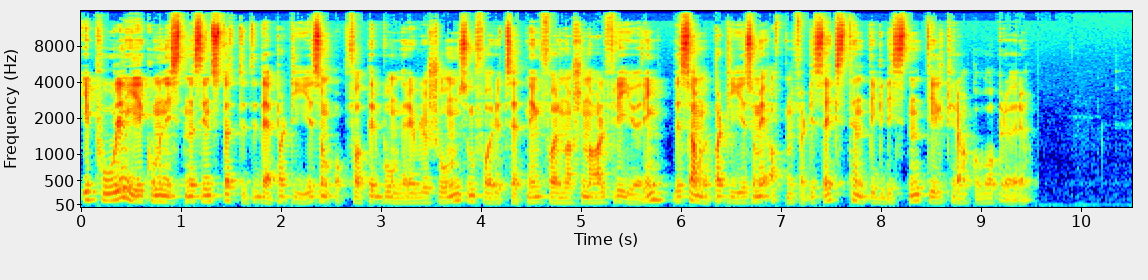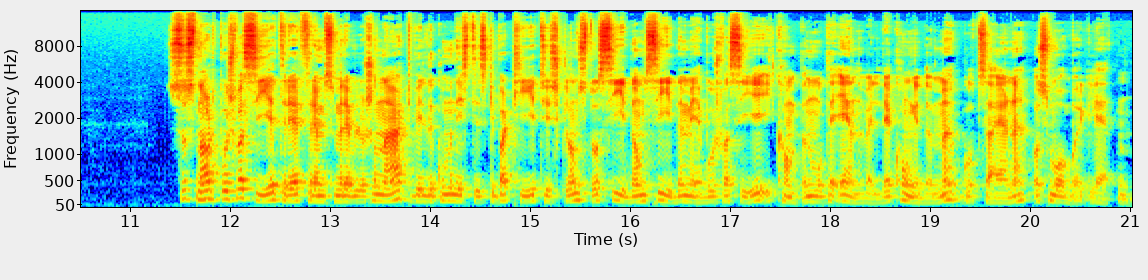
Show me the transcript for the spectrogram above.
I Polen gir kommunistene sin støtte til det partiet som oppfatter bonderevolusjonen som forutsetning for nasjonal frigjøring, det samme partiet som i 1846 tente gnisten til Krakow-opprøret. Så snart bourgeoisiet trer frem som revolusjonært, vil det kommunistiske partiet i Tyskland stå side om side med bourgeoisiet i kampen mot det eneveldige kongedømmet, godseierne og småborgerligheten.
